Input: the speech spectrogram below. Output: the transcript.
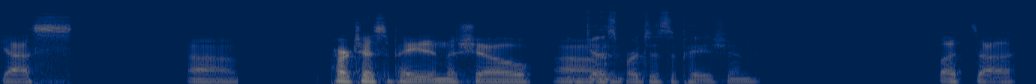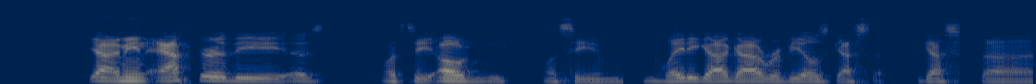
guests uh, participate in the show. Um, guest participation. but uh, yeah, I mean, after the uh, let's see, oh, let's see, Lady Gaga reveals guest guest uh,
